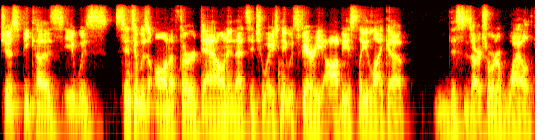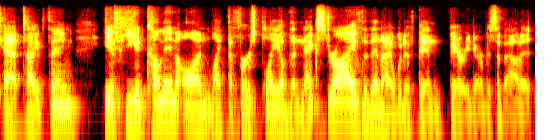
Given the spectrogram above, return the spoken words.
just because it was since it was on a third down in that situation, it was very obviously like a this is our sort of wildcat type thing. If he had come in on like the first play of the next drive, then I would have been very nervous about it.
